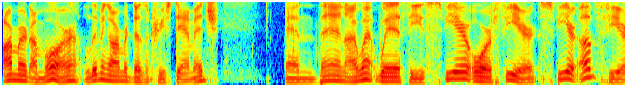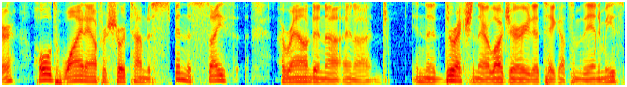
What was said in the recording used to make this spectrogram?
armored armor, living armor does increase damage. And then I went with the sphere or fear, sphere of fear. Hold Y down for a short time to spin the scythe around in a in a in the direction there, a large area to take out some of the enemies.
